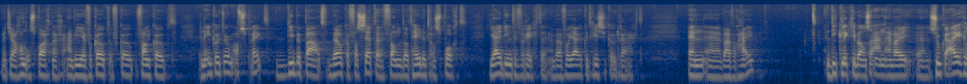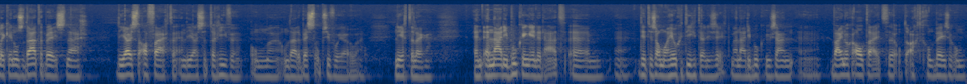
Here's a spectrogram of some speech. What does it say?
met jouw handelspartner aan wie je verkoopt of van koopt een incoterm afspreekt. Die bepaalt welke facetten van dat hele transport jij dient te verrichten en waarvoor jij ook het risico draagt. En waarvoor hij. En die klik je bij ons aan en wij zoeken eigenlijk in onze database naar de juiste afvaarten en de juiste tarieven om, om daar de beste optie voor jou neer te leggen. En, en na die boeking inderdaad, ehm, eh, dit is allemaal heel gedigitaliseerd, maar na die boeking zijn uh, wij nog altijd uh, op de achtergrond bezig om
